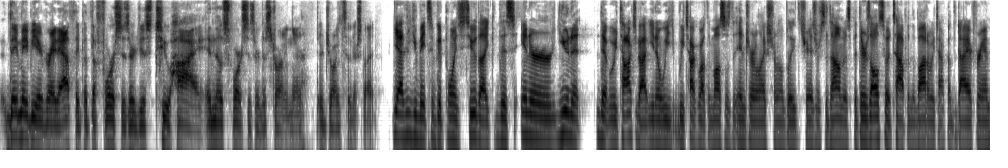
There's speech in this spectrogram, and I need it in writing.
they may be a great athlete, but the forces are just too high, and those forces are destroying their their joints and their spine. Yeah, I think you made some good points too. Like this inner unit that we talked about, you know, we we talk about the muscles, the internal, external oblique, the transverse abdominis, but there's also a top and the bottom. We talk about the diaphragm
